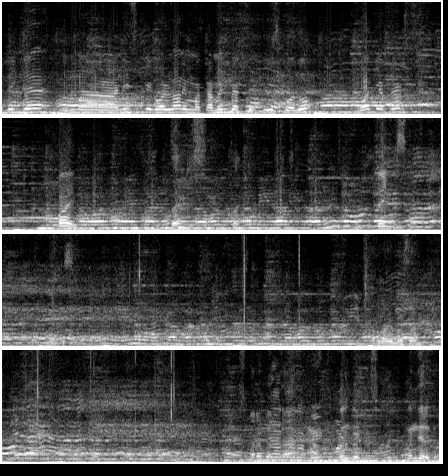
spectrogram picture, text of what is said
ಇದಕ್ಕೆ ನಿಮ್ಮ ಅನಿಸಿಕೆಗಳನ್ನ ನಿಮ್ಮ ಕಮೆಂಟ್ ಬಾಕ್ಸಲ್ಲಿ ತಿಳಿಸ್ಬೋದು. Okay friends bye thank you thank you sir thank you sir ಪರವಾಗಿಲ್ಲ ಸರ್ ಬಂದಿರೋದು.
